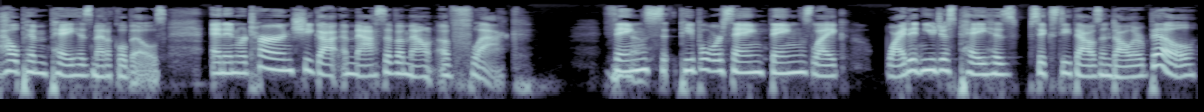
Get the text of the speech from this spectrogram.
help him pay his medical bills. And in return, she got a massive amount of flack. Things, people were saying things like, why didn't you just pay his $60,000 bill?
